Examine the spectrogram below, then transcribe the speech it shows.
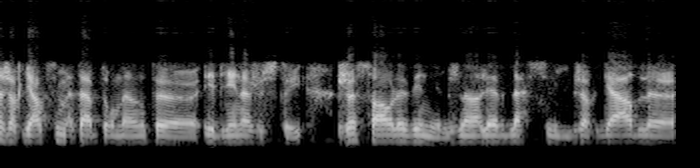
je regarde si ma table tournante euh, est bien ajustée, je sors le vinyle, je l'enlève de la sleeve, je regarde le-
